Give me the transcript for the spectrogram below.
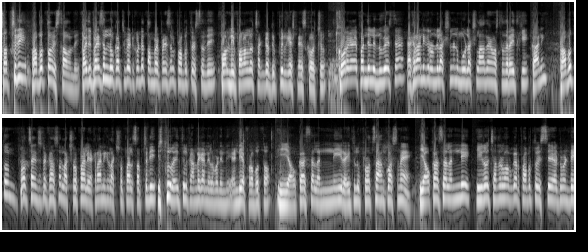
సబ్సిడీ ప్రభుత్వం ఇస్తా ఉంది. పది పైసలు నువ్వు ఖర్చు పెట్టుకుంటే తొంభై పైసలు ప్రభుత్వం ఇస్తుంది. నీ పొలంలో చక్కగా డ్రిప్ ఇరిగేషన్ వేసుకోవచ్చు కూరగాయ పందిళ్ళు నువ్వు వేస్తే ఎకరానికి రెండు లక్షల నుండి మూడు లక్షల ఆదాయం వస్తుంది రైతుకి. కానీ ప్రభుత్వం ప్రోత్సహించడం కోసం లక్ష రూపాయలు ఎకరానికి లక్ష రూపాయలు సబ్సిడీ ఇస్తూ రైతులకు అండగా నిలబడింది ఎన్డీఏ ప్రభుత్వం. ఈ అవకాశాలన్నీ రైతుల ప్రోత్సాహం కోసమే. ఈ అవకాశాలన్నీ ఈ రోజు చంద్రబాబు గారు ప్రభుత్వం ఇస్తే అటువంటి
